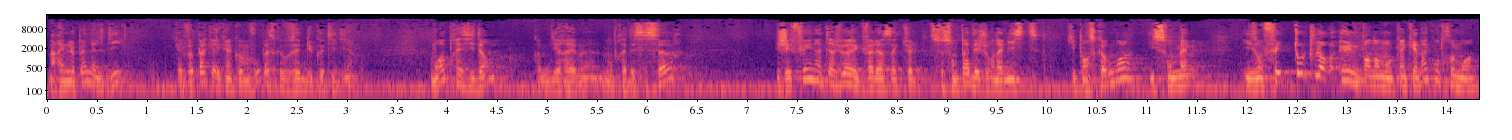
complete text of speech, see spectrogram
Marine Le Pen, elle dit qu'elle ne veut pas quelqu'un comme vous parce que vous êtes du quotidien. Moi, président, comme dirait mon prédécesseur, j'ai fait une interview avec Valeurs Actuelles. Ce ne sont pas des journalistes qui pensent comme moi. Ils sont même, ils ont fait toute leur une pendant mon quinquennat contre moi.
